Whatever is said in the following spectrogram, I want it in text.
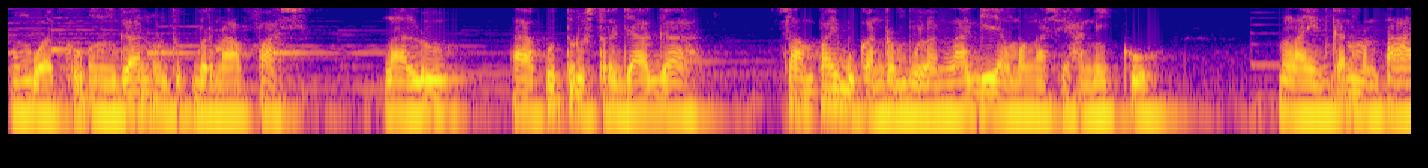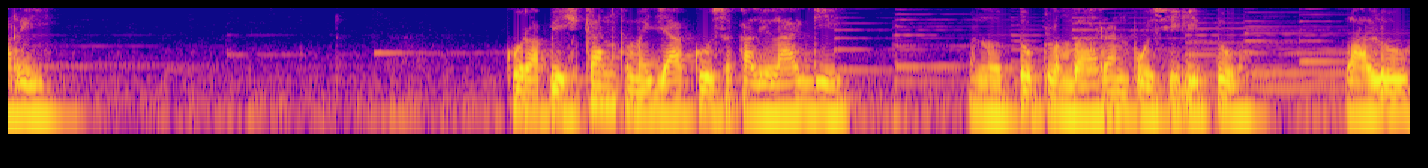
membuatku enggan untuk bernafas. Lalu aku terus terjaga sampai bukan rembulan lagi yang mengasihaniku, melainkan mentari. Kurapihkan kemejaku sekali lagi, menutup lembaran puisi itu Lalu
